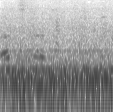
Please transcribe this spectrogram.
that's, it.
